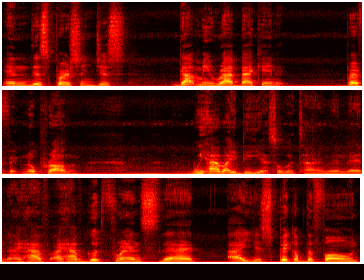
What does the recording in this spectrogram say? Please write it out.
and this person just got me right back in it. Perfect, no problem. We have ideas all the time, and, and I have I have good friends that I just pick up the phone.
